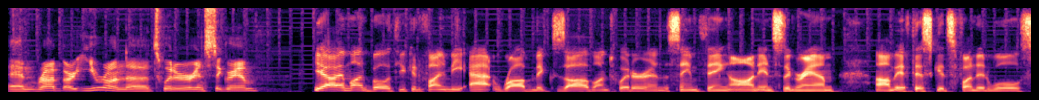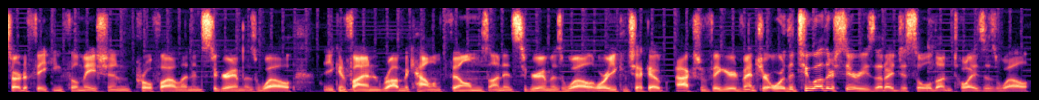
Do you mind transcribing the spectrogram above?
And Rob, are you on uh, Twitter or Instagram? Yeah, I'm on both. You can find me at Rob McZob on Twitter and the same thing on Instagram. Um, if this gets funded, we'll start a faking filmation profile on Instagram as well. You can find Rob McCallum Films on Instagram as well, or you can check out Action Figure Adventure or the two other series that I just sold on toys as well.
